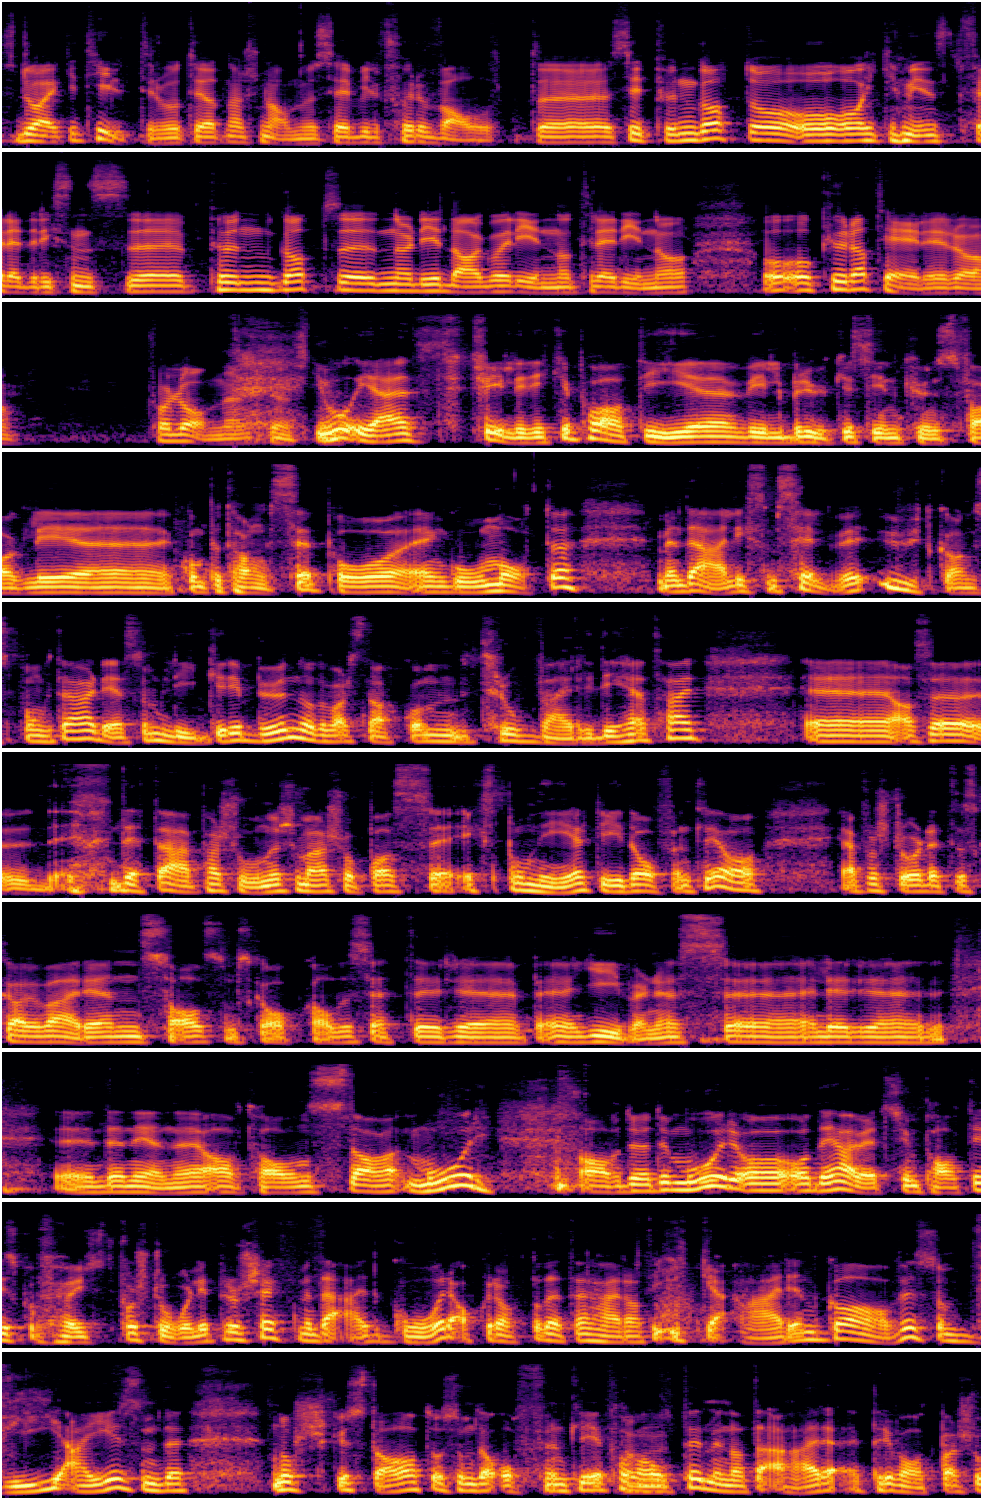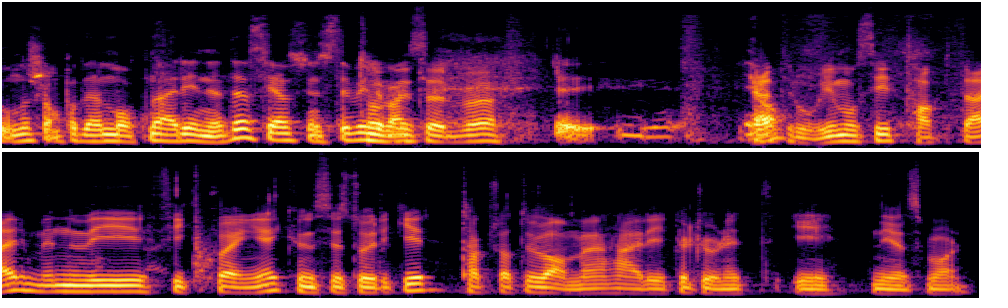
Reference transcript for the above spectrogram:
Så du har ikke tiltro til at Nasjonalmuseet vil forvalte sitt pund godt, og, og, og, ikke minst Fredriksens eh, pund godt, når de da går inn og trer inn og, og kuraterer og får lovende kunstnere? Jo, jeg tviler ikke på at de eh, vil bruke sin kunstfaglige eh, kompetanse på en god måte. Men det er liksom selve utgangspunktet her, det som ligger i bunn. Og det var snakk om troverdighet her. Eh, altså, dette er personer som er såpass eksponert i det offentlige. Og jeg forstår dette skal jo være en sal som skal oppkalles etter eh, givernes eh, Eller eh, den ene avtalens da, mor. Avdøde mor. Og, og det er jo et sympatisk og høyst forståelig prosjekt prosjekt, men det er, går akkurat på dette her at det ikke er en gave som vi eier, som det norske stat og som det offentlige forvalter, men at det er privatpersoner som på den måten er inni det. Så jeg syns det ville vært eh, Jeg tror vi må si takk der, men vi fikk poenget. Kunsthistoriker, takk for at du var med her i Kulturnytt i Nyhetsmorgen.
